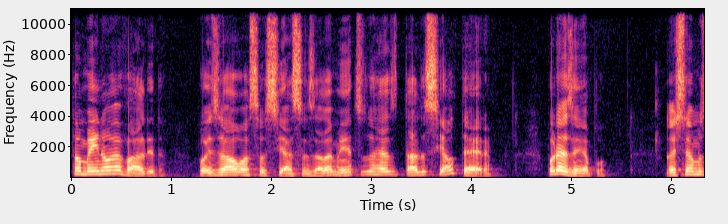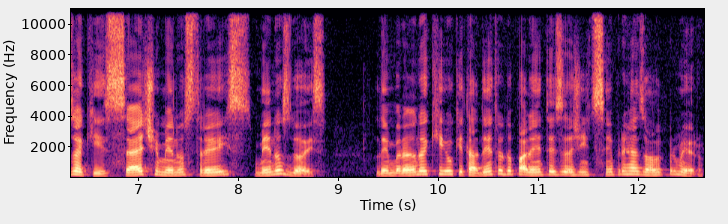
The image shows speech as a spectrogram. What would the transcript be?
Também não é válida, pois ao associar seus elementos o resultado se altera. Por exemplo, nós temos aqui 7 menos 3 menos 2. Lembrando que o que está dentro do parênteses a gente sempre resolve primeiro.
